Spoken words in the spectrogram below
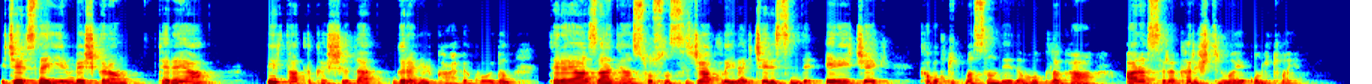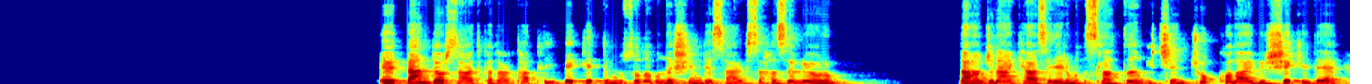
İçerisine 25 gram tereyağı, bir tatlı kaşığı da granül kahve koydum. Tereyağı zaten sosun sıcaklığıyla içerisinde eriyecek. Kabuk tutmasın diye de mutlaka ara sıra karıştırmayı unutmayın. Evet ben 4 saat kadar tatlıyı beklettim buzdolabında. Şimdi servise hazırlıyorum. Daha önceden kaselerimi ıslattığım için çok kolay bir şekilde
